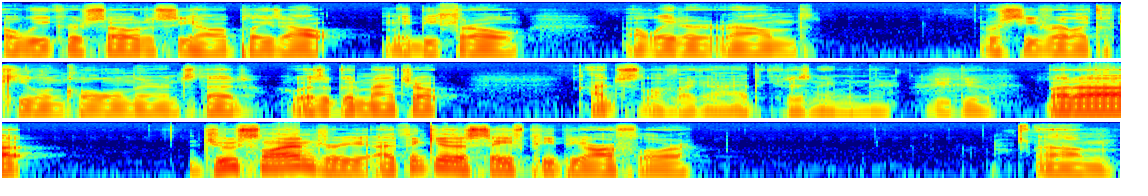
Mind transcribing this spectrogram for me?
a week or so to see how it plays out. Maybe throw a later round receiver like a Keelan Cole in there instead, who has a good matchup. I just love that guy. I had to get his name in there. You do. But uh, Juice Landry, I think he has a safe PPR floor. Um,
